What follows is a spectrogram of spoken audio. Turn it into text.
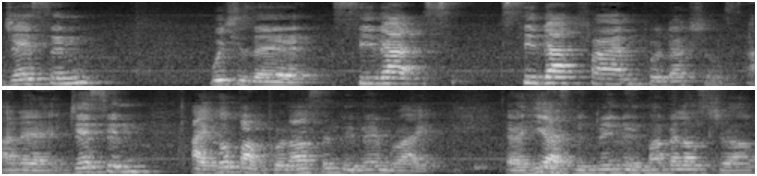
Jason, which is a Cedar, Cedar Fan Productions. And uh, Jason, I hope I'm pronouncing the name right. Uh, he has been doing a marvelous job.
